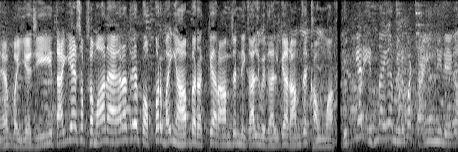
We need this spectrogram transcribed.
हैं भैया जी ताकि यार सब सामान आएगा ना तो यार प्रॉपर भाई यहाँ पर रख के आराम से निकाल निकाल के आराम से खाऊँगा। क्योंकि यार इतना यार मेरे पास टाइम नहीं रहेगा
